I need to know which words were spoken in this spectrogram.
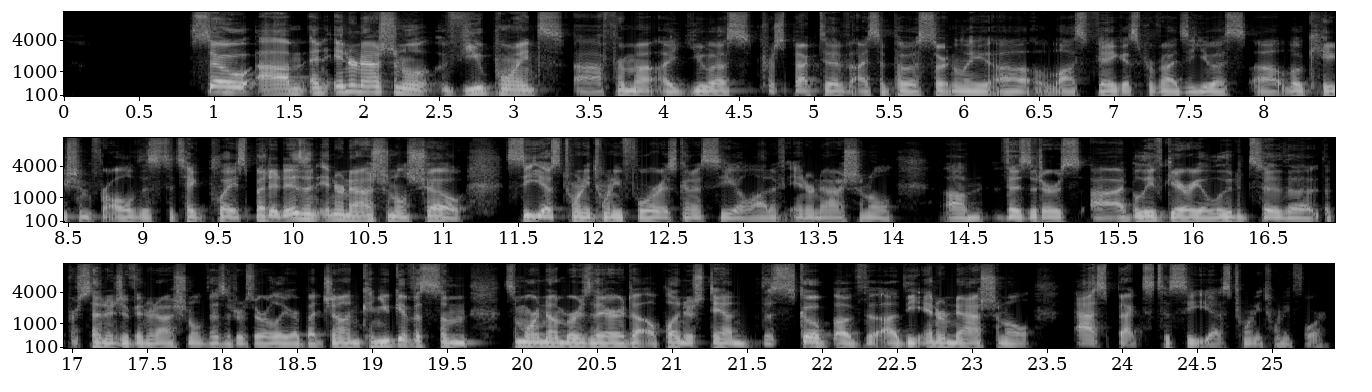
So, um, an international viewpoint uh, from a, a, U.S. perspective, I suppose certainly uh, Las Vegas provides a U.S. Uh, location for all of this to take place, but it is an international show. CES 2024 is going to see a lot of international um, visitors. Uh, I believe Gary alluded to the, the percentage of international visitors earlier, but John, can you give us some some more numbers there to help understand the scope of the, uh, the international aspects to CES 2024?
